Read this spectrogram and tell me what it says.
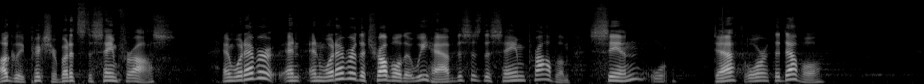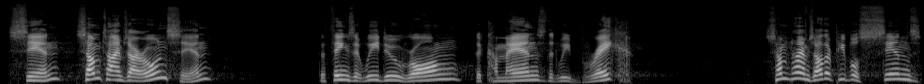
ugly picture, but it's the same for us. And whatever, and, and whatever the trouble that we have, this is the same problem sin, or death, or the devil. Sin, sometimes our own sin, the things that we do wrong, the commands that we break. Sometimes other people's sins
